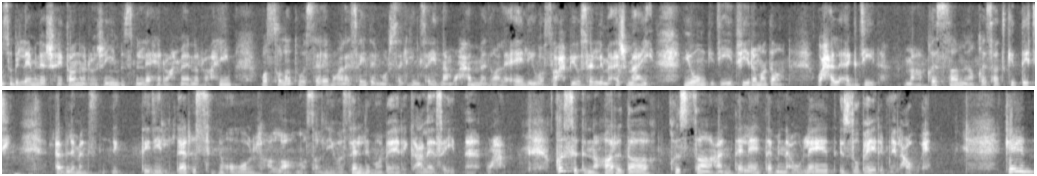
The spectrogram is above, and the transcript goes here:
أعوذ بالله من الشيطان الرجيم. بسم الله الرحمن الرحيم. والصلاة والسلام على سيد المرسلين سيدنا محمد وعلى آله وصحبه وسلم أجمعين. يوم جديد في رمضان وحلقة جديدة مع قصة من قصص جدتي. قبل ما نبتدي الدرس نقول اللهم صل وسلم وبارك على سيدنا محمد. قصة النهاردة قصة عن ثلاثة من أولاد الزبير بن العوام. كان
